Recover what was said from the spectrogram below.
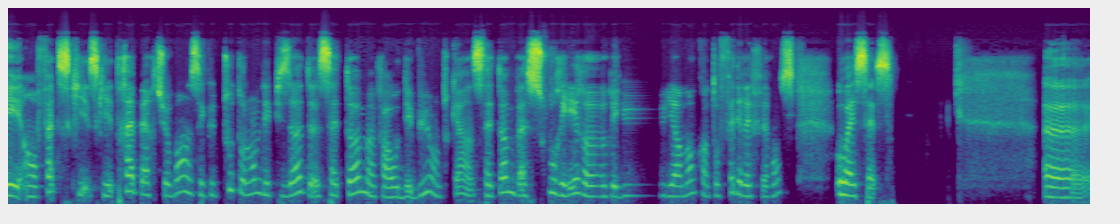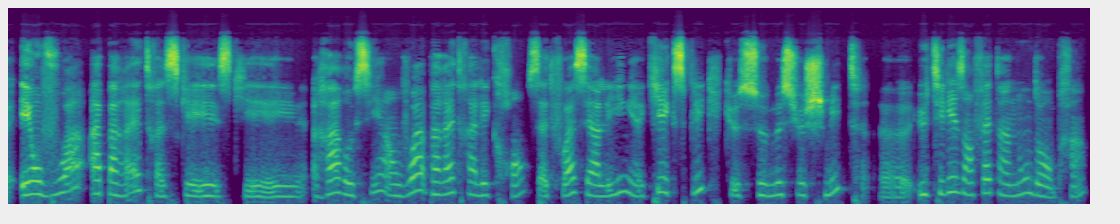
Et en fait, ce qui, est très perturbant, c'est que tout au long de l'épisode, cet homme, enfin au début en tout cas, cet homme va sourire euh, régulièrement quand on fait des références au SS. Euh, et on voit apparaître, ce qui est, rare aussi, hein, on voit apparaître à l'écran, cette fois, Serling, qui explique que ce monsieur Schmidt euh, utilise en fait un nom d'emprunt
